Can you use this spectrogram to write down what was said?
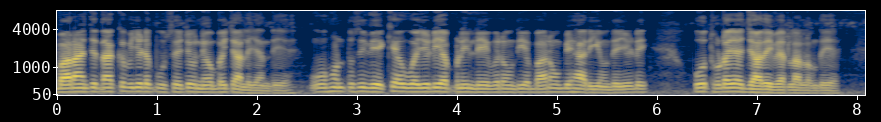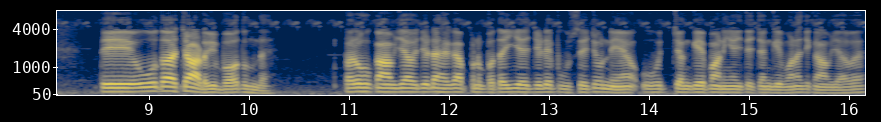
12 ਇੰਚ ਤੱਕ ਵੀ ਜਿਹੜੇ ਪੂਸੇ ਝੋਨੇ ਉਹ ਬਈ ਚੱਲ ਜਾਂਦੇ ਆ। ਉਹ ਹੁਣ ਤੁਸੀਂ ਵੇਖਿਆ ਹੋਊਗਾ ਜਿਹੜੀ ਆਪਣੀ ਲੇਬਰ ਆਉਂਦੀ ਆ ਬਾਹਰੋਂ ਬਿਹਾਰੀ ਆਉਂਦੇ ਜਿਹੜੇ ਉਹ ਥੋੜਾ ਜਿਹਾ ਜ਼ਿਆਦਾ ਵਿਰਲਾ ਲਾਉਂਦੇ ਆ। ਤੇ ਉਹਦਾ ਝਾੜ ਵੀ ਬਹੁਤ ਹੁੰਦਾ। ਪਰ ਉਹ ਕਾਮਯਾਬ ਜਿਹੜਾ ਹੈਗਾ ਆਪਾਂ ਨੂੰ ਪਤਾ ਹੀ ਹੈ, ਜਿਹੜੇ ਪੂਸੇ ਝੋਨੇ ਆ, ਉਹ ਚੰਗੇ ਪਾਣੀਆਂ 'ਚ ਤੇ ਚੰਗੇ ਵਾਹਣਾਂ 'ਚ ਕਾਮਯਾਬ ਹੈ।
